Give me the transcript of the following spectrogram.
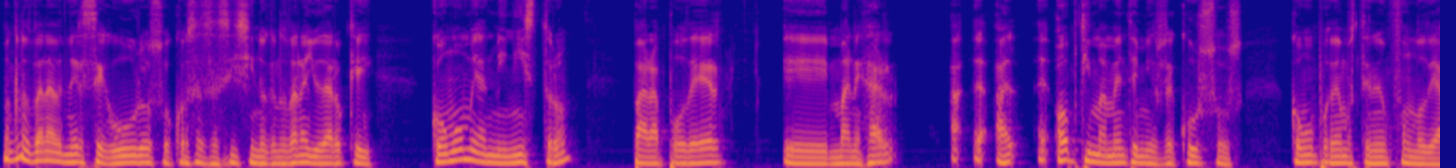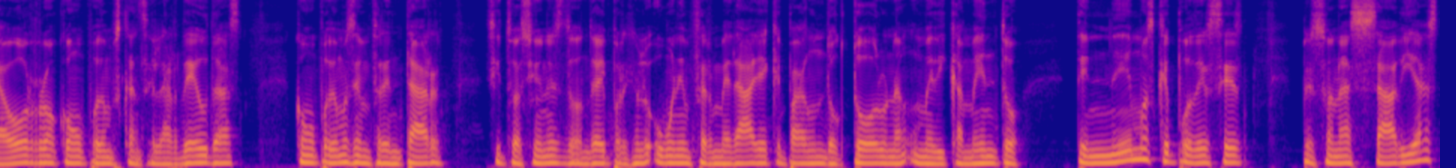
no que nos van a vender seguros o cosas así, sino que nos van a ayudar, ok, ¿cómo me administro? para poder eh, manejar óptimamente mis recursos, cómo podemos tener un fondo de ahorro, cómo podemos cancelar deudas, cómo podemos enfrentar situaciones donde hay, por ejemplo, una enfermedad y hay que pagar un doctor, un medicamento. Tenemos que poder ser personas sabias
